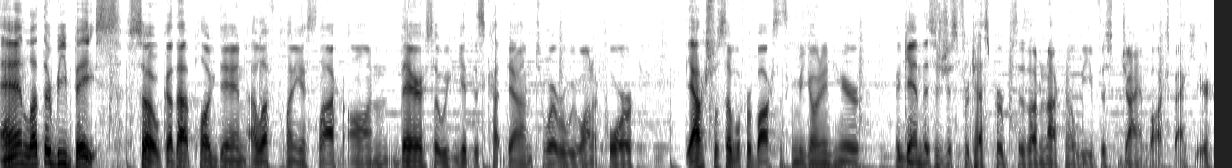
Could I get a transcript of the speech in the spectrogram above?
And let there be bass. So got that plugged in. I left plenty of slack on there so we can get this cut down to wherever we want it for. The actual subwoofer box that's gonna be going in here, again, this is just for test purposes. I'm not gonna leave this giant box back here.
